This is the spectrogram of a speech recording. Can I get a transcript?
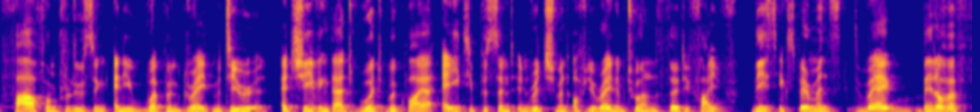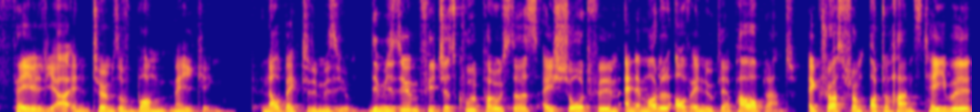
far from producing any weapon grade material. Achieving that would require 80% enrichment of uranium 235. These experiments were a bit of a failure in terms of bomb making. Now back to the museum. The museum features cool posters, a short film and a model of a nuclear power plant. Across from Otto Hahn's table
